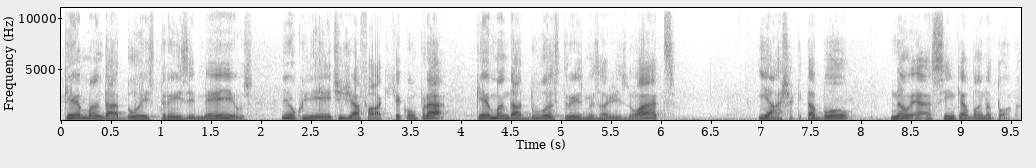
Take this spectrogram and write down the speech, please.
Quer mandar dois, três e-mails e o cliente já falar que quer comprar. Quer mandar duas, três mensagens no WhatsApp e acha que tá bom. Não é assim que a banda toca.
